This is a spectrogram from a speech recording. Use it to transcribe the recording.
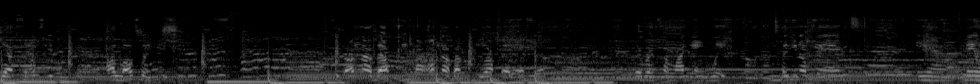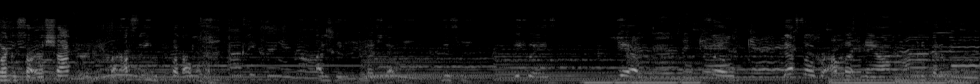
that's what I'm with. I lost weight this week. Cause I'm not about to be my, I'm not about to do off that ass up every time I gain weight. So you know what I'm saying? And it ain't like a, a shocker. Like I still eat what the fuck I want. I just didn't eat much that week, this week. Anyways, yeah. So that's over. I'm up now. I'm in a better mood.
